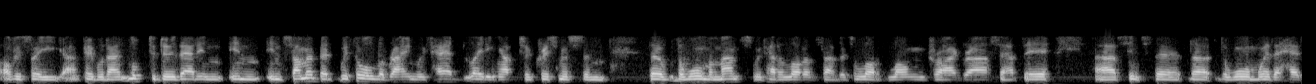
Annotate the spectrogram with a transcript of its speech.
obviously uh, people don't look to do that in, in, in summer, but with all the rain we've had leading up to Christmas and the, the warmer months, we've had a lot of uh, there's a lot of long dry grass out there uh, since the, the, the warm weather has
